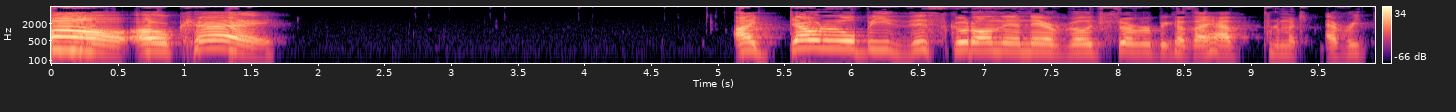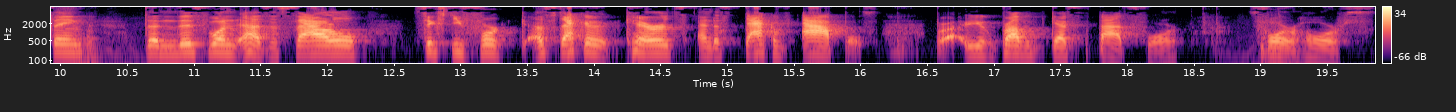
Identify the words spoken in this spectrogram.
oh, okay. I doubt it'll be this good on the Nair Village server because I have pretty much everything. Then this one has a saddle, 64, a stack of carrots, and a stack of apples. You can probably guess what that's for. It's for a horse.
